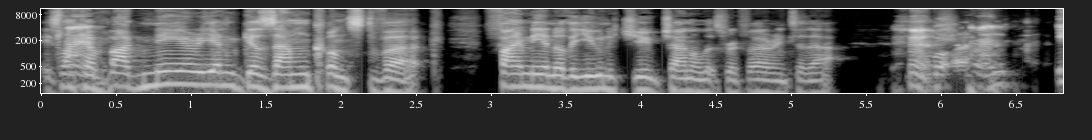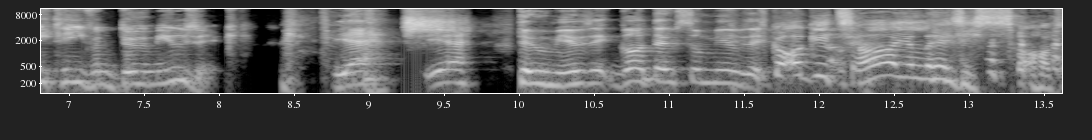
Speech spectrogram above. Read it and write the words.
It's like a And- Wagnerian Gesamtkunstwerk. Find me another YouTube channel that's referring to that. and it even do music. Yeah, yeah. Do music. Go do some music. You've got a guitar, you lazy sod.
